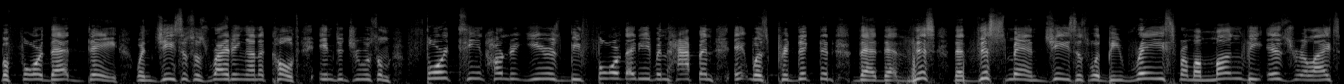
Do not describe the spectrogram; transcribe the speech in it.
before that day when Jesus was riding on a colt into Jerusalem. 1400 years before that even happened, it was predicted that, that, this, that this man, Jesus, would be raised from among the Israelites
